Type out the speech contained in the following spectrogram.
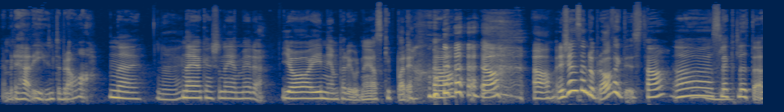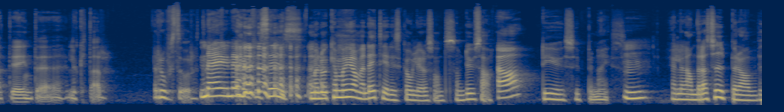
nej men det här är ju inte bra. Nej. Nej. Nej, jag kan känna igen mig i det. Jag är inne i en period när jag skippar det. Ja, ja, ja, men det känns ändå bra faktiskt. ja. Jag har släppt lite att det inte luktar rosor. Nej, nej men precis. Men då kan man ju använda eteriska oljor och sånt som du sa. Ja. Det är ju supernice. Mm. Eller andra typer av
